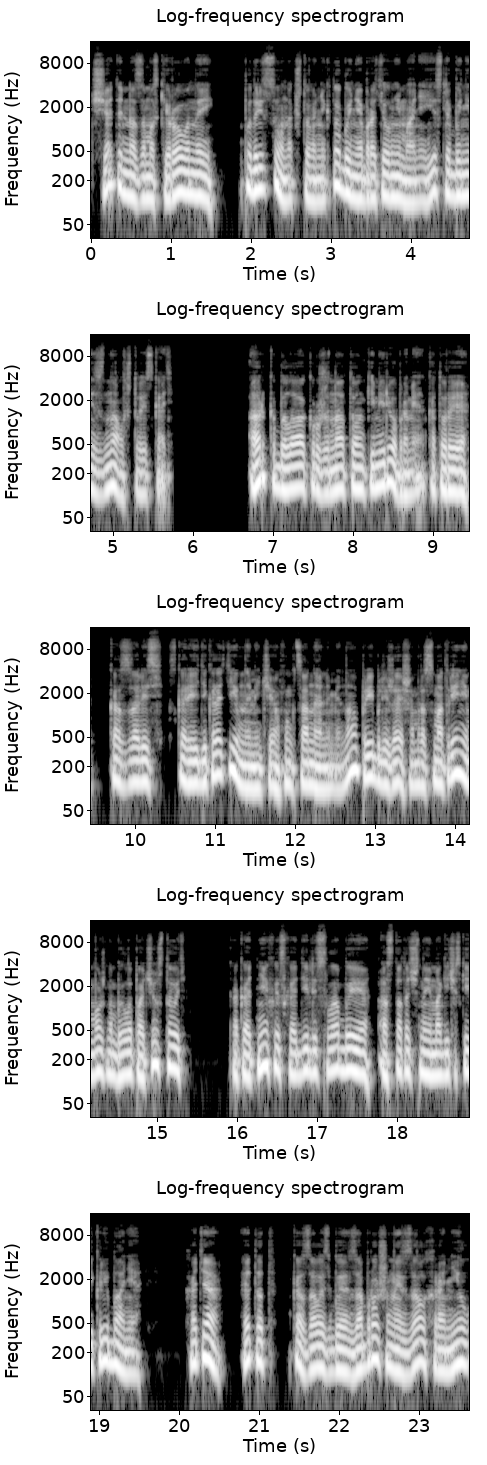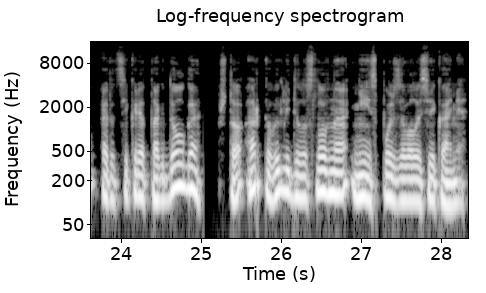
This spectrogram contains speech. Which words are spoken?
тщательно замаскированный под рисунок, что никто бы не обратил внимания, если бы не знал, что искать. Арка была окружена тонкими ребрами, которые казались скорее декоративными, чем функциональными, но при ближайшем рассмотрении можно было почувствовать, как от них исходили слабые остаточные магические колебания. Хотя этот, казалось бы, заброшенный зал хранил этот секрет так долго, что арка выглядела словно не использовалась веками.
